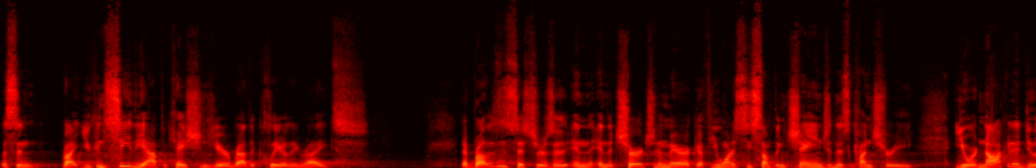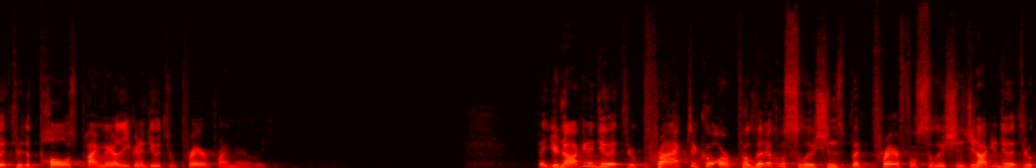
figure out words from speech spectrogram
Listen, right, you can see the application here rather clearly, right? That, brothers and sisters in, in the church in America, if you want to see something change in this country, you are not going to do it through the polls primarily, you're going to do it through prayer primarily. That you're not going to do it through practical or political solutions, but prayerful solutions. You're not going to do it through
